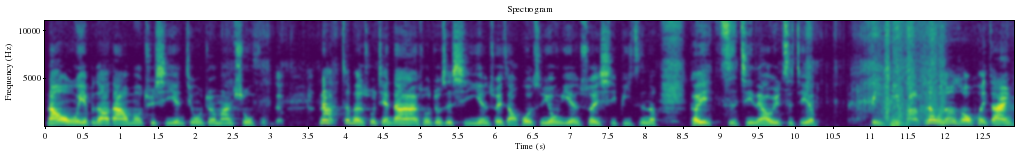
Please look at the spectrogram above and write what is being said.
然后我也不知道大家有没有去洗眼睛，我觉得蛮舒服的。那这本书简单来说，就是洗盐水澡或者是用盐水洗鼻子呢，可以自己疗愈自己的鼻病嘛。那我那个时候会在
